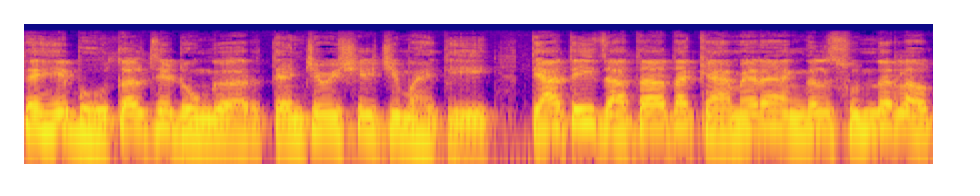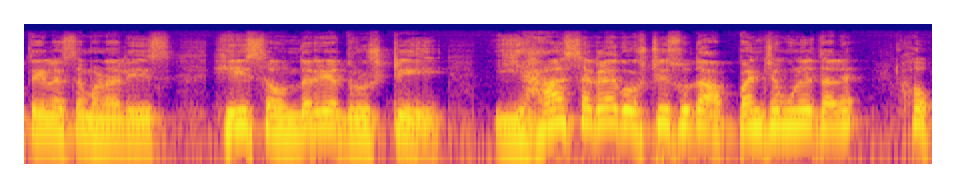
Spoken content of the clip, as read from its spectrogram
तर हे भोवतालचे डोंगर त्यांच्याविषयीची माहिती त्यातही जाता आता कॅमेरा अँगल सुंदर लावता येईल असं म्हणालीस ही सौंदर्य दृष्टी ह्या सगळ्या गोष्टी सुद्धा आप्पांच्यामुळेच आल्या? हो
